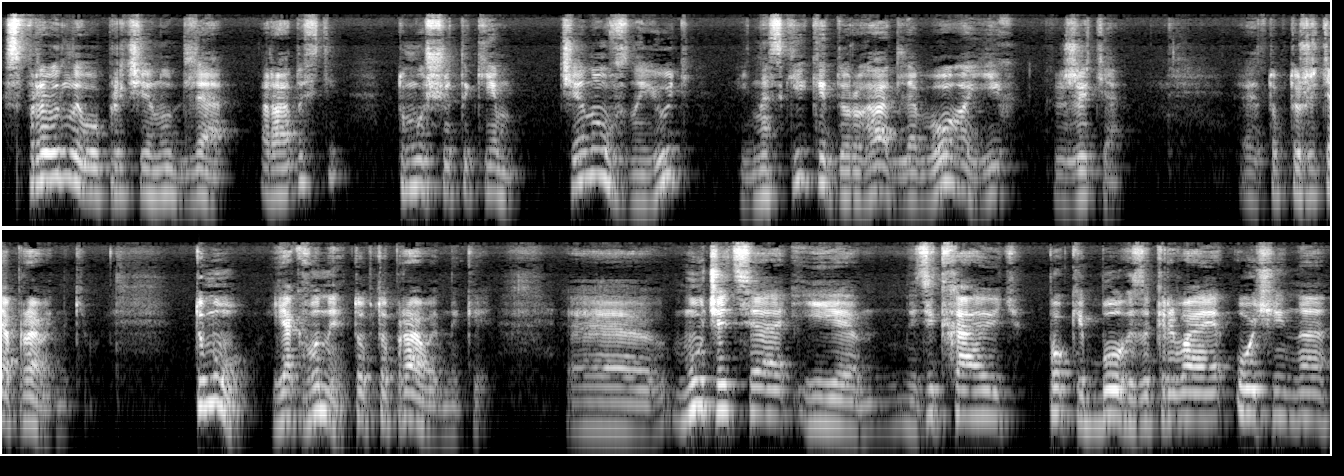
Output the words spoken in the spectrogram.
справедливу причину для радості, тому що таким чином взнають, наскільки дорога для Бога їх життя, тобто життя праведників. Тому, як вони, тобто праведники, е, мучаться і зітхають, поки Бог закриває очі на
